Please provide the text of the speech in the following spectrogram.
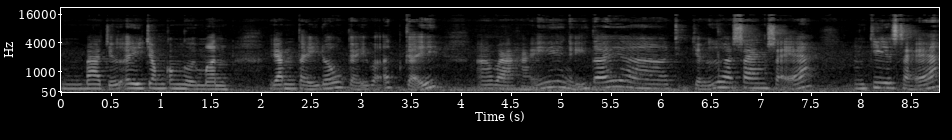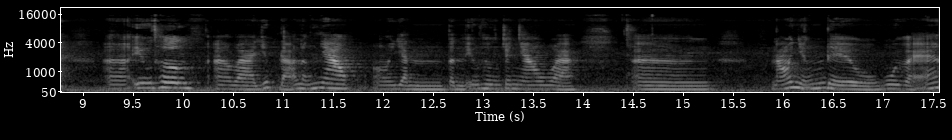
ừ, ba chữ y trong con người mình ganh tị đố kỵ và ích kỷ. Uh, và hãy nghĩ tới uh, chữ san sẻ ừ, chia sẻ uh, yêu thương uh, và giúp đỡ lẫn nhau. Uh, dành tình yêu thương cho nhau và uh, nói những điều vui vẻ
